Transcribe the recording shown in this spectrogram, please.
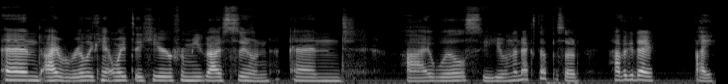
And I really can't wait to hear from you guys soon. And I will see you in the next episode. Have a good day. Bye.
